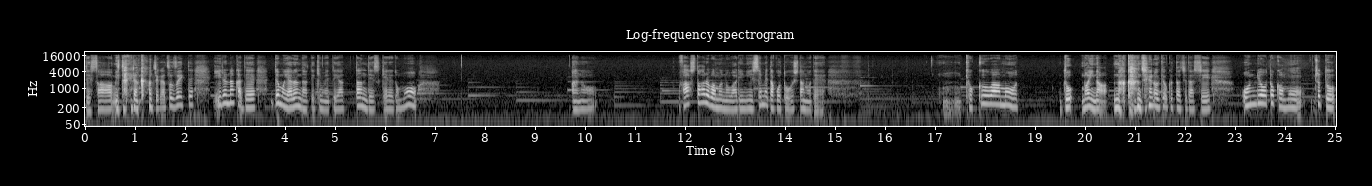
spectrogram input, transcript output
てさみたいな感じが続いている中ででもやるんだって決めてやったんですけれどもあのファーストアルバムの割に攻めたことをしたので、うん、曲はもうドマイナーな感じの曲たちだし音量とかもちょっと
